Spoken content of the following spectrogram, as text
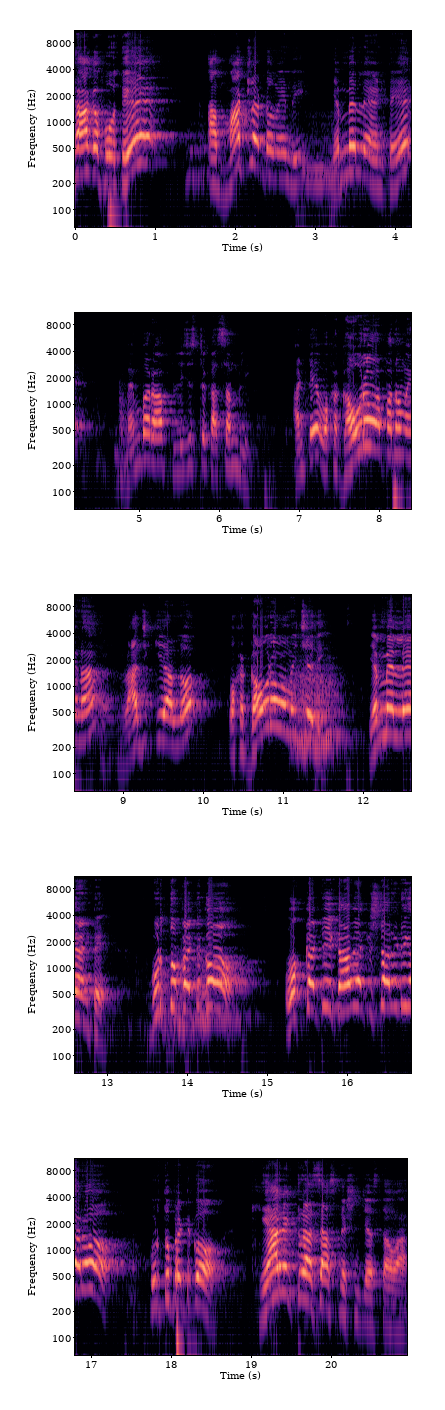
కాకపోతే ఆ మాట్లాడడం ఏంది? ఎమ్మెల్యే అంటే మెంబర్ ఆఫ్ లిజిస్టిక్ అసెంబ్లీ. అంటే ఒక గౌరవ పదమైన రాజకీయాల్లో ఒక గౌరవం ఇచ్చేది ఎమ్మెల్యే అంటే. గుర్తు పెట్టుకో. ఒక్కటి కావ్య కృష్ణారెడ్డి గారు. గుర్తు పెట్టుకో. క్యారెక్టర్ అసాసినేషన్ చేస్తావా?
